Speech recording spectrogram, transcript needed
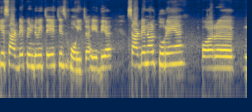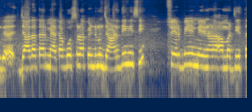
ਕਿ ਸਾਡੇ ਪਿੰਡ ਵਿੱਚ ਇਹ ਚੀਜ਼ ਹੋਣੀ ਚਾਹੀਦੀ ਹੈ। ਸਾਡੇ ਨਾਲ ਤੁਰੇ ਆ ਔਰ ਜ਼ਿਆਦਾਤਰ ਮੈਂ ਤਾਂ ਗੋਸਲਾ ਪਿੰਡ ਨੂੰ ਜਾਣਦੀ ਨਹੀਂ ਸੀ। ਫਿਰ ਵੀ ਮੇਰੇ ਨਾਲ ਅਮਰਜੀਤ,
